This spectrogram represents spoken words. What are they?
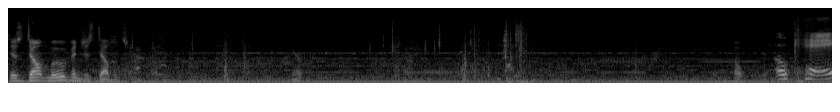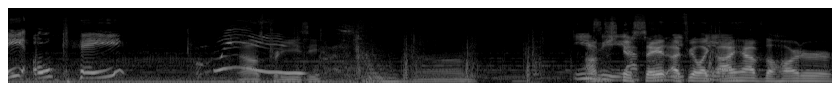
Just don't move and just double jump. Okay. Okay. that was pretty easy. Um, Easy. I'm just gonna say it. I feel like I have the harder.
